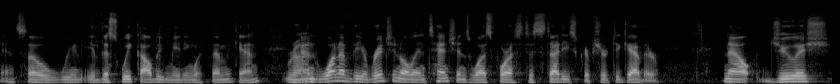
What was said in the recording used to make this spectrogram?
and so we, this week I'll be meeting with them again. Right. And one of the original intentions was for us to study Scripture together. Now, Jewish,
